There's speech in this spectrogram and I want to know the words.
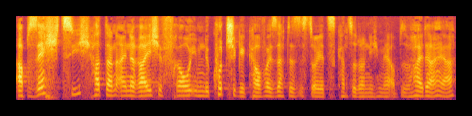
Ab 60 hat dann eine reiche Frau ihm eine Kutsche gekauft, weil sie sagt, das ist doch jetzt, kannst du doch nicht mehr, ab so weiter, ja.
